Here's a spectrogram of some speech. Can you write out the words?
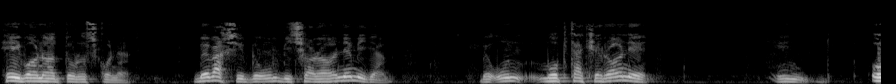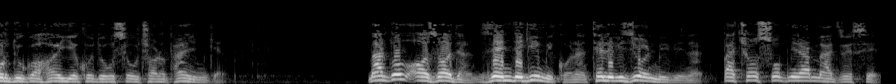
حیوانات درست کنن. ببخشید به اون بیچاره ها نمیگم. به اون مبتکران این اردوگاه های یک و دو و سه و چهار و پنج میگم. مردم آزادن زندگی می‌کنن تلویزیون می‌بینن. بچه ها صبح میرن مدرسه.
